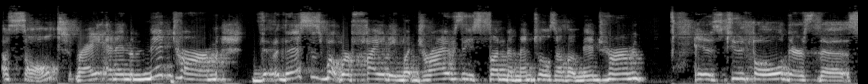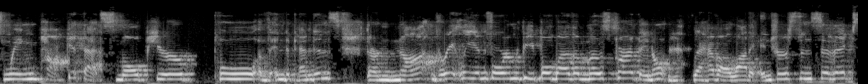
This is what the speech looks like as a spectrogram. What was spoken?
assault, right? And in the midterm, th- this is what we're fighting. What drives these fundamentals of a midterm is twofold. There's the swing pocket, that small, pure pool of independents. They're not greatly informed people by the most part. They don't have a lot of interest in civics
